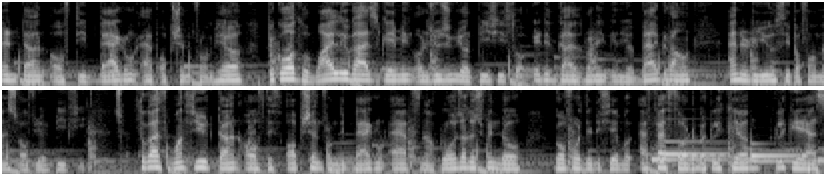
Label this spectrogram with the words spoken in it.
and turn off the background app option from here. Because while you guys gaming or using your pc so it is guys running in your background and reduce the performance of your PC. So, so, guys, once you turn off this option from the background apps, now close out this window, go for the disable FS so double click here, click yes,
